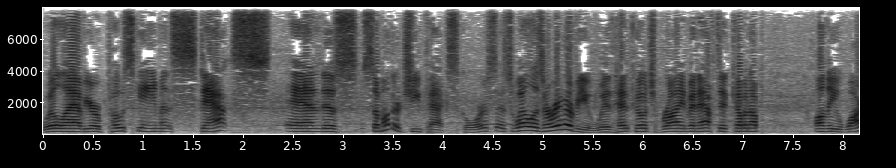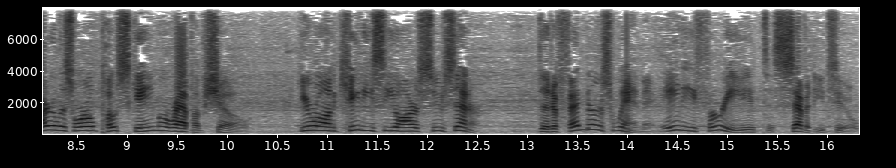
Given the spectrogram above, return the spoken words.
We'll have your post-game stats and uh, some other GPAC scores, as well as our interview with head coach Brian Van Haften coming up on the Wireless World post-game wrap-up show. Here on KDCR Sioux Center, the Defenders win 83 to 72.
